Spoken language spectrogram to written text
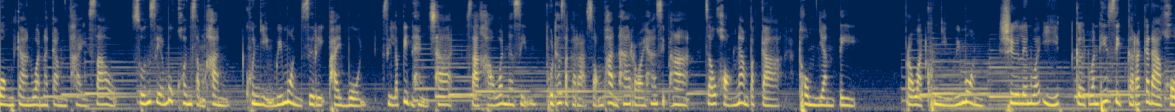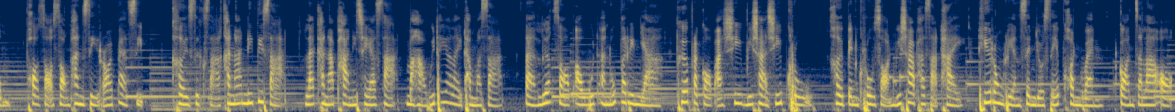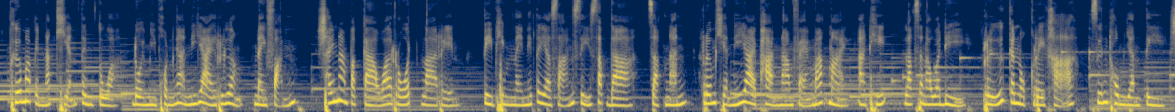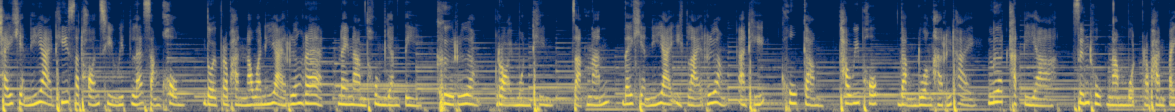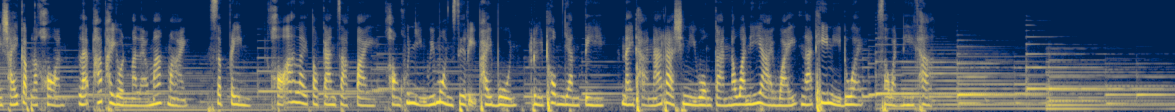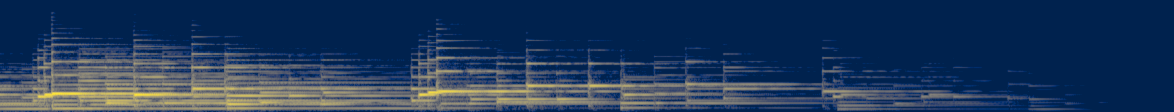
วงการวรรณกรรมไทยเศร้า สูญเสียบุคคลสำคัญ คุณหญิงวิมลสิริภัยบูรณ์ศิลปินแห่งชาติ สาขาวรรณศิลป์ พุทธศักราช 2555 เจ้าของนามปากกา ธมยันตี ประวัติคุณหญิงวิมล ชื่อเล่นว่าอีท เกิดวันที่ 10 กรกฎาคม พศ 2480 เคยศึกษาคณะนิติศาสตร์ และคณะพาณิชยศาสตร์ มหาวิทยาลัยธรรมศาสตร์ แต่เลือกสอบอาวุธอนุปริญญา พื่อประกอบอาชีพวิชาชีพครู เคยเป็นครูสอนวิชาภาษาไทย ที่โรงเรียนเซนโยเซฟคอนแวนก่อนจะลาออกเพื่อมาเป็นนักเขียนเต็มตัว โดยมีผลงานนิยายเรื่องในฝัน ใช้นามปากกาว่าโรสลาเรน ตีพิมพ์ในนิตยสารสีสัปดาห์ จากนั้นเริ่มเขียนนิยายผ่านนามแฝงมากมาย อาทิ ลักษณวดี หรือกนกเรขา ซึ่งธมยันตีใช้เขียนนิยายที่สะท้อนชีวิตและสังคม โดยประพันธ์นวนิยายเรื่องแรก ในนามธมยันตี คือเรื่องรอยมนทิน จากนั้นได้เขียนนิยายอีกหลายเรื่อง อาทิ คู่กรรม ทวิภพ ดั่งดวงหฤทัย เลือดขัตติยา ซึ่งถูกนำบทประพันธ์ไปใช้กับละคร และภาพยนตร์มาแล้วมากมาย สปริง ขออะไรต่อการจากไปของคุณหญิงวิมลสิริภัยบูรณ์ หรือธมยันตี ในฐานะราชินีวงการนวนิยายไว้ณที่นี้ด้วย สวัสดีค่ะ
